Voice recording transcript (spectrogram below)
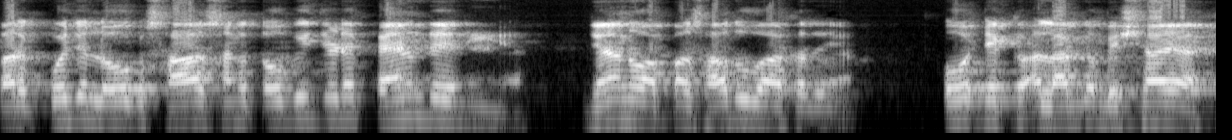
ਪਰ ਕੁਝ ਲੋਕ ਸਾਧ ਸੰਗਤ ਉਹ ਵੀ ਜਿਹੜੇ ਪਹਿਨਦੇ ਨਹੀਂ ਹੈ, ਜਿਨ੍ਹਾਂ ਨੂੰ ਆਪਾਂ ਸਾਧੂ ਆਖਦੇ ਆ ਉਹ ਇੱਕ ਅਲੱਗ ਵਿਸ਼ਾ ਹੈ।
